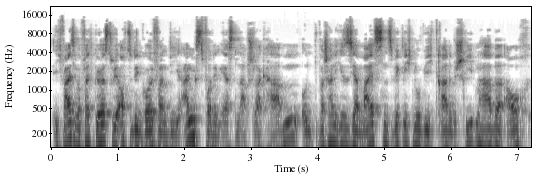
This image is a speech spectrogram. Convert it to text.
ich weiß aber vielleicht gehörst du ja auch zu den Golfern, die Angst vor dem ersten Abschlag haben. Und wahrscheinlich ist es ja meistens wirklich nur, wie ich gerade beschrieben habe, auch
